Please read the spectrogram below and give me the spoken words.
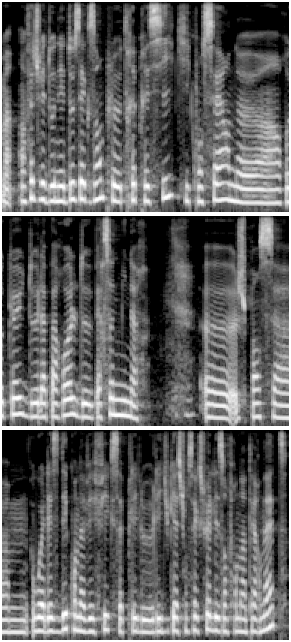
Ben, en fait, je vais donner deux exemples très précis qui concernent euh, un recueil de la parole de personnes mineures. Euh, je pense à, au LSD qu'on avait fait qui s'appelait l'éducation sexuelle des enfants d'Internet,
